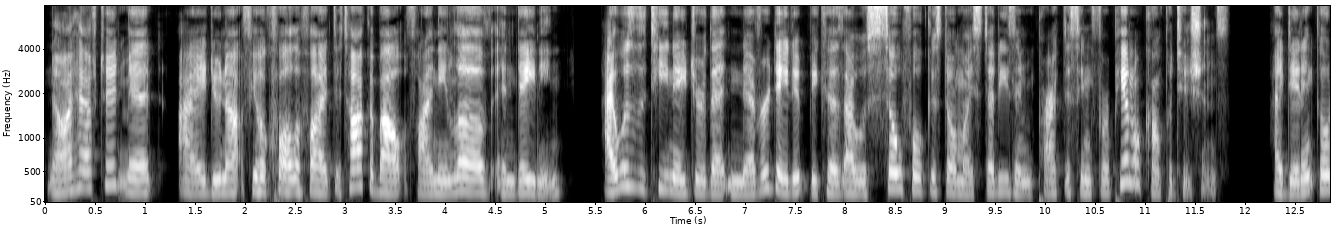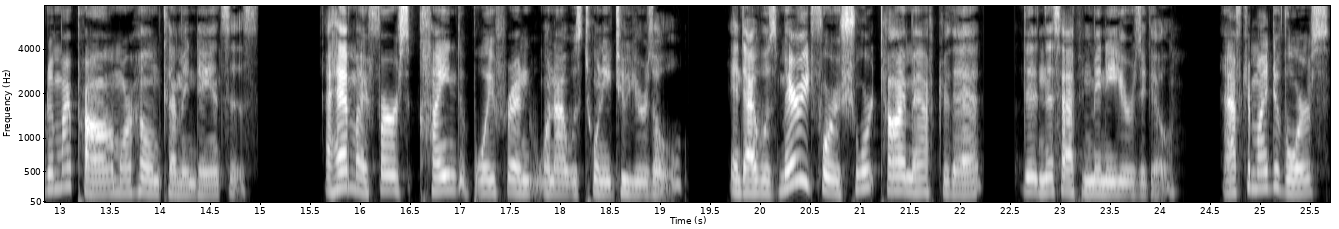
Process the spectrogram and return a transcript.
Now, I have to admit, I do not feel qualified to talk about finding love and dating. I was the teenager that never dated because I was so focused on my studies and practicing for piano competitions. I didn't go to my prom or homecoming dances. I had my first kind of boyfriend when I was 22 years old. And I was married for a short time after that. Then this happened many years ago. After my divorce,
